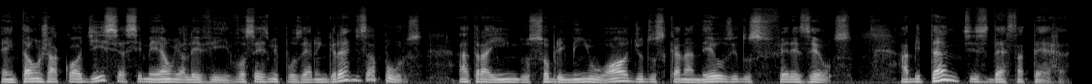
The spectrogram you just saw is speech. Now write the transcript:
então Jacó disse a Simeão e a Levi: Vocês me puseram em grandes apuros, atraindo sobre mim o ódio dos cananeus e dos ferezeus, habitantes desta terra.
